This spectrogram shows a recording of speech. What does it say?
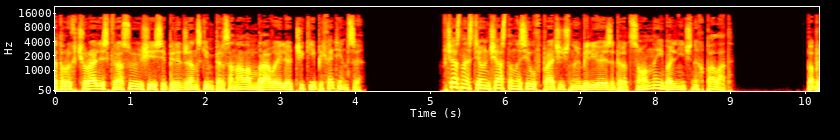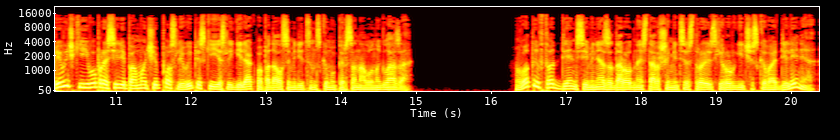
которых чурались красующиеся перед женским персоналом бравые летчики и пехотинцы. В частности, он часто носил в прачечную белье из операционной и больничных палат. По привычке его просили помочь и после выписки, если геляк попадался медицинскому персоналу на глаза. Вот и в тот день, семеня за дородной старшей медсестрой из хирургического отделения,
